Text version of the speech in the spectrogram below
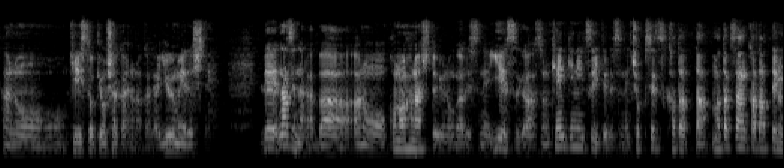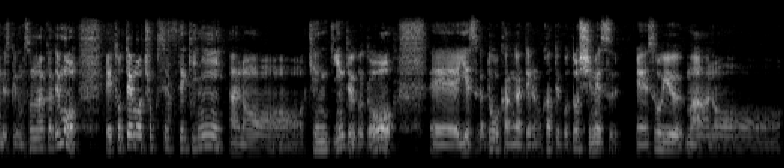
あの、キリスト教社会の中では有名でして、で、なぜならば、あの、この話というのがですね、イエスがその献金についてですね、直接語った、まあ、たくさん語ってるんですけども、その中でも、えとても直接的に、あの、献金ということを、えー、イエスがどう考えているのかということを示す、えー、そういう、まあ、あの、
